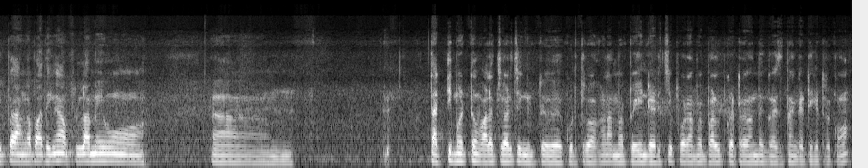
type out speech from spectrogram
இப்போ அங்கே பார்த்தீங்கன்னா ஃபுல்லாமேவும் தட்டி மட்டும் வளைச்சி வளைச்சிக்கிட்டு கொடுத்துருவாங்க. நம்ம பெயிண்ட் அடித்து இப்போ நம்ம பல்ப் கட்டுற வந்து இங்கே தான் கட்டிக்கிட்டு இருக்கோம்.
